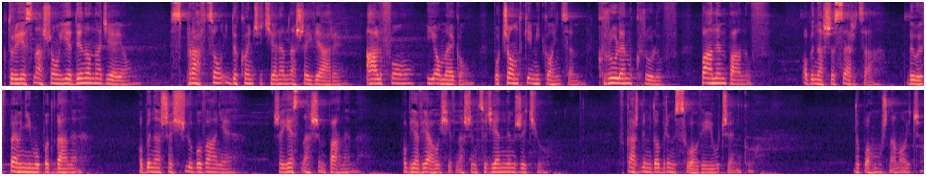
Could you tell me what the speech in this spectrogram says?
który jest naszą jedyną nadzieją, sprawcą i dokończycielem naszej wiary, alfą i omegą, początkiem i końcem, królem królów, panem panów, oby nasze serca były w pełni Mu poddane, oby nasze ślubowanie, że jest naszym Panem, objawiało się w naszym codziennym życiu, w każdym dobrym słowie i uczynku. Dopomóż nam, Ojcze,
